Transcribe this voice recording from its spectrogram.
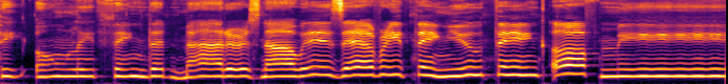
The only thing that matters now is everything you think of me.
